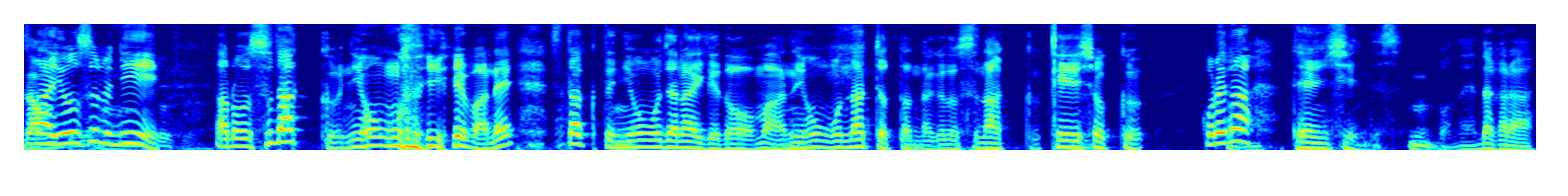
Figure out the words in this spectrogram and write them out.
まあ要するにあのスナック日本語で言えばねスナックって日本語じゃないけどまあ日本語になっちゃったんだけどスナック軽食。これが天津です。うん。そうね、だから、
